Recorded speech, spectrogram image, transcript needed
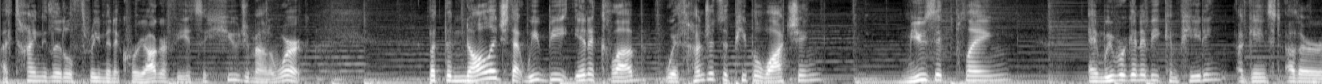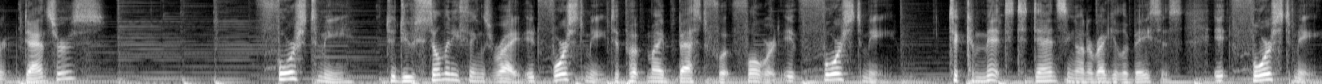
a tiny little three minute choreography. It's a huge amount of work. But the knowledge that we'd be in a club with hundreds of people watching, music playing, and we were going to be competing against other dancers forced me to do so many things right. It forced me to put my best foot forward. It forced me to commit to dancing on a regular basis. It forced me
